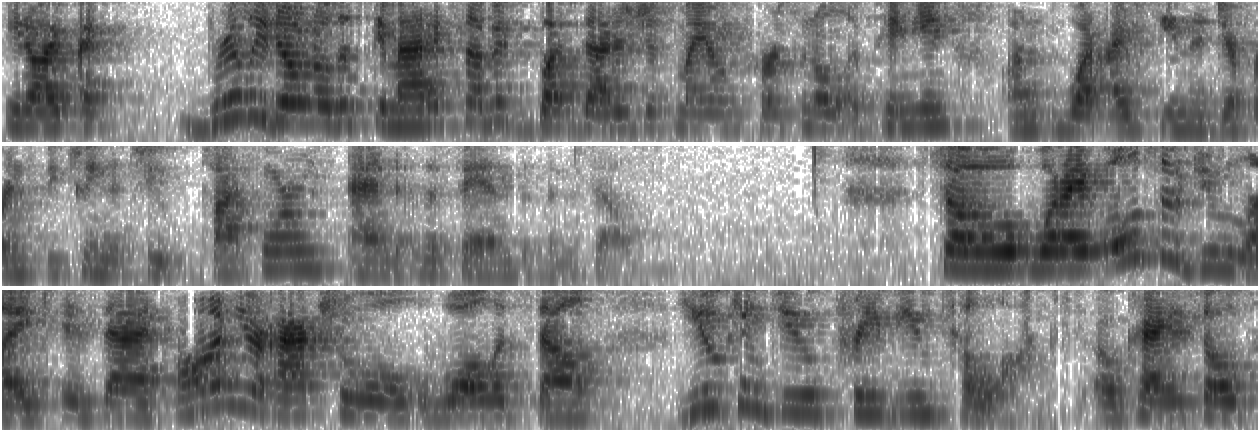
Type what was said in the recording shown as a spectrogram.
You know, I, I really don't know the schematics of it, but that is just my own personal opinion on what I've seen the difference between the two platforms and the fans themselves. So what I also do like is that on your actual wall itself, you can do preview to locks. Okay, so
